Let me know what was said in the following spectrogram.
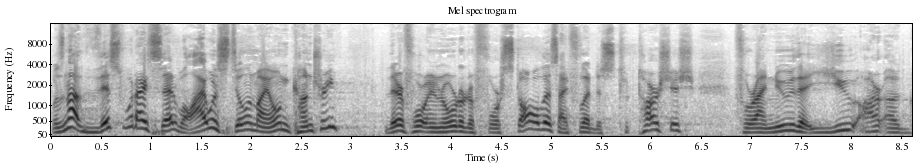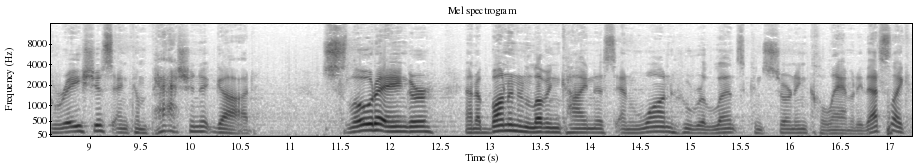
was not this what I said while I was still in my own country? Therefore, in order to forestall this, I fled to Tarshish, for I knew that you are a gracious and compassionate God, slow to anger and abundant in loving kindness, and one who relents concerning calamity. That's like,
